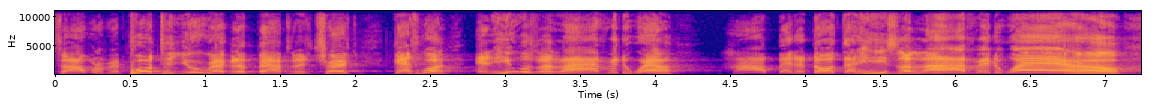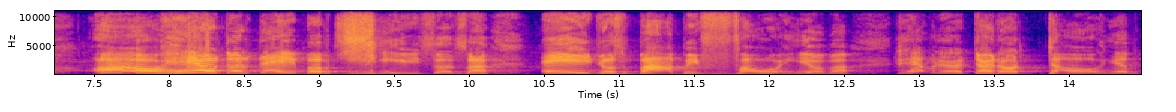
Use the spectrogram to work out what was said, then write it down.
So I want to report to you, regular Baptist church, guess what? And he was alive and well. How many know that he's alive and well? All hail the name of Jesus. Uh, angels bow before him. Uh, heaven and earth adore him.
